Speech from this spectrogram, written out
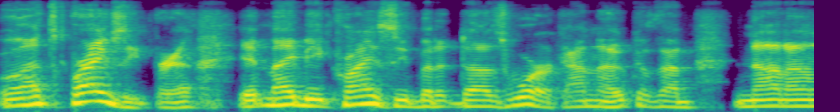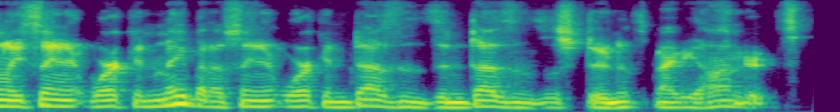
Well, that's crazy, Fred. It may be crazy, but it does work. I know because I've not only seen it work in me, but I've seen it work in dozens and dozens of students, maybe hundreds.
